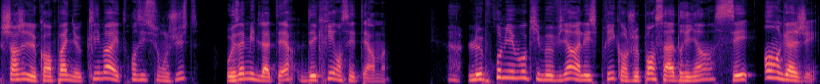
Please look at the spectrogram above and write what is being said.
chargé de campagne climat et transition juste, aux Amis de la Terre, décrit en ces termes. Le premier mot qui me vient à l'esprit quand je pense à Adrien, c'est engagé.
